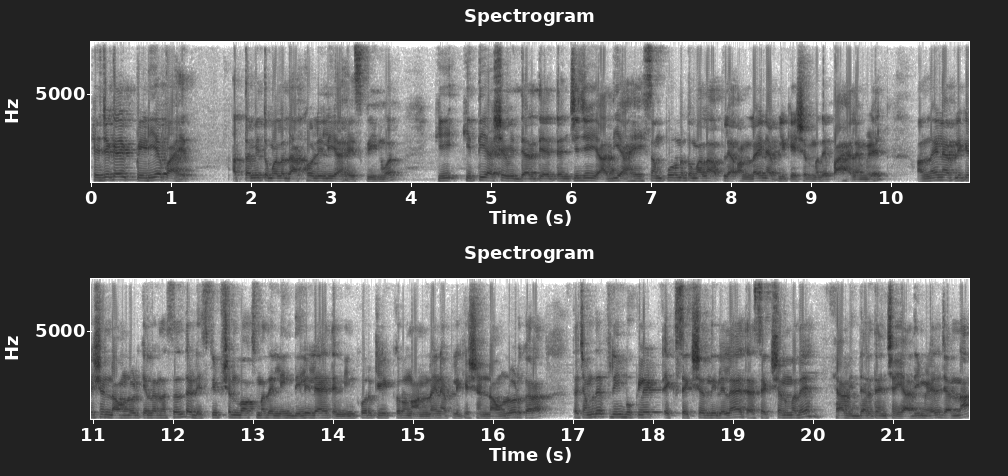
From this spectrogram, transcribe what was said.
हे जे काही पी डी एफ आहेत आत्ता मी तुम्हाला दाखवलेली आहे स्क्रीनवर की किती असे विद्यार्थी आहेत त्यांची जी यादी आहे संपूर्ण तुम्हाला आपल्या ऑनलाईन ॲप्लिकेशनमध्ये पाहायला मिळेल. ऑनलाईन ॲप्लिकेशन डाउनलोड केलं नसेल तर डिस्क्रिप्शन बॉक्समध्ये लिंक दिलेली आहे. त्या लिंकवर क्लिक करून ऑनलाईन ॲप्लिकेशन डाउनलोड करा. त्याच्यामध्ये फ्री बुकलेट एक सेक्शन दिलेलं आहे. त्या सेक्शनमध्ये ह्या विद्यार्थ्यांच्या यादी मिळेल. ज्यांना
